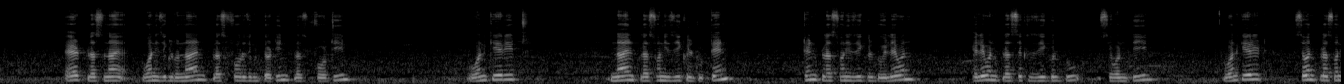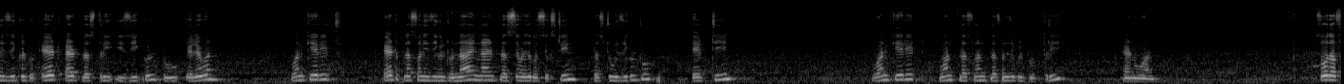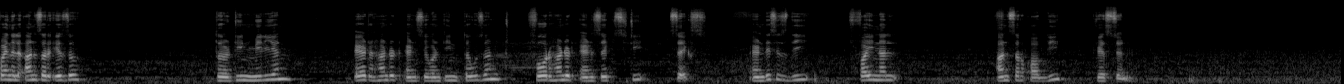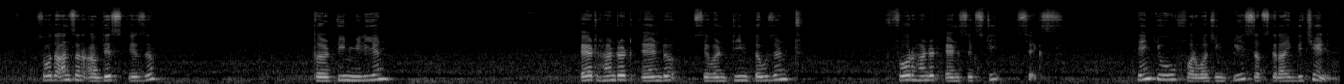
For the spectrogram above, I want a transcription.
8 plus 9 1 is equal to 9 plus 4 is equal to 13 plus 14 1 carried 9 plus 1 is equal to 10 10 plus 1 is equal to 11 11 plus 6 is equal to 17 1 carried 7 plus 1 is equal to 8 8 plus 3 is equal to 11 1 carried 8 plus 1 is equal to 9 9 plus 7 is equal to 16 plus 2 is equal to 18 1 carried 1 plus 1 plus 1 is equal to 3 and 1 so the final answer is 13 million 817,466 and this is the final answer of the question. So the answer of this is 13 million 817,466 thank you for watching. Please subscribe the channel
